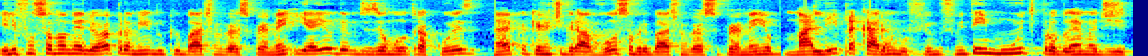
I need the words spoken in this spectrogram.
Ele funcionou melhor pra mim do que o Batman vs Superman. E aí eu devo dizer uma outra coisa. Na época que a gente gravou sobre Batman vs Superman, eu malhei pra caramba o filme. O filme tem muito problema de.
